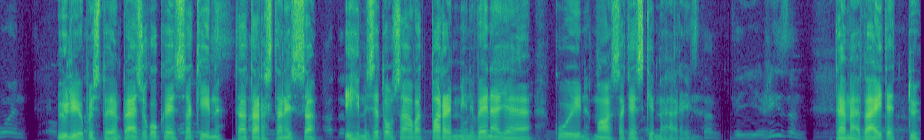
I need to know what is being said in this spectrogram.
uh, Yliopistojen pääsykokeissakin Tatarstanissa ihmiset osaavat paremmin venäjää kuin maassa keskimäärin. the reason Tämä väitetty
